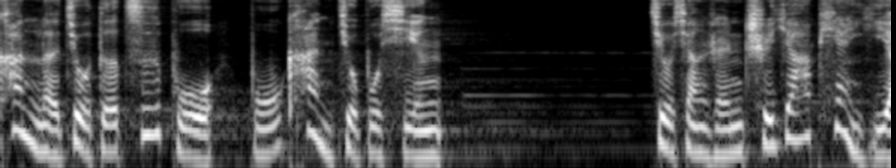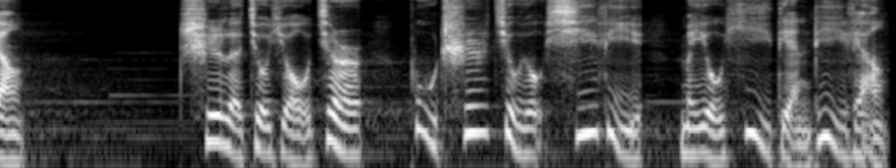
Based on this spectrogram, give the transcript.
看了就得滋补，不看就不行。就像人吃鸦片一样，吃了就有劲儿。不吃就有吸力，没有一点力量。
